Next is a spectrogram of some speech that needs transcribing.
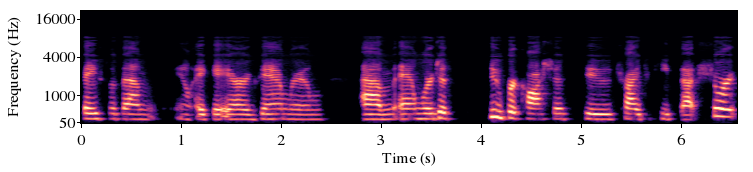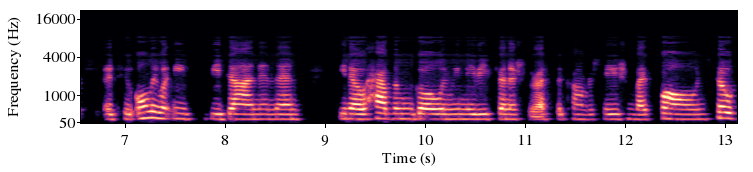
space with them, you know, aka our exam room. Um, and we're just super cautious to try to keep that short uh, to only what needs to be done and then, you know, have them go and we maybe finish the rest of the conversation by phone. So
